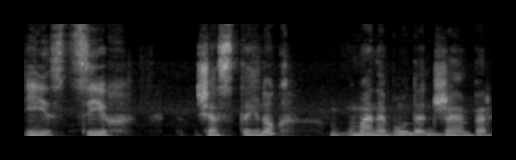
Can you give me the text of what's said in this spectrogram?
І з цих частинок у мене буде джемпер.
